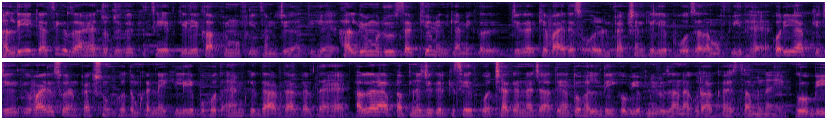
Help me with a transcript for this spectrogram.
हल्दी एक ऐसी गजा है जो जिगर की सेहत के लिए काफ़ी मुफीद समझी जाती है। हल्दी में मौजूद सर्क्यूमिन केमिकल जिगर के वायरस और इन्फेक्शन के लिए बहुत ज़्यादा मुफीद है। और ये आपके जिगर के वायरस और इन्फेक्शन को खत्म करने के लिए बहुत अहम किरदार अदा करता है। अगर आप अपने जिगर की सेहत को अच्छा करना चाहते हैं तो हल्दी को भी अपनी रोज़ाना खुराक का हिस्सा बनाए। गोभी।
